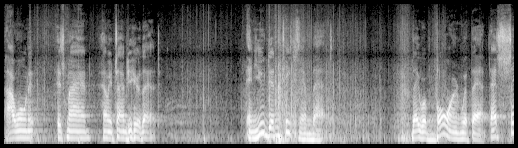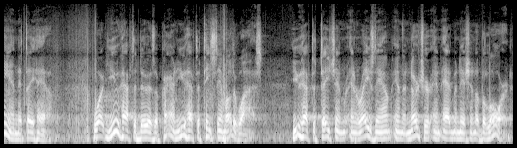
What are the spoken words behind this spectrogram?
I want it. It's mine. How many times you hear that? And you didn't teach them that. They were born with that. That's sin that they have. What you have to do as a parent, you have to teach them otherwise. You have to teach and, and raise them in the nurture and admonition of the Lord.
